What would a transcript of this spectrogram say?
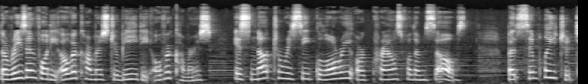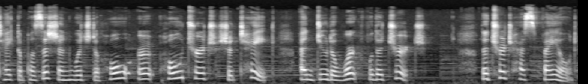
The reason for the overcomers to be the overcomers is not to receive glory or crowns for themselves, but simply to take the position which the whole, whole church should take and do the work for the church. The church has failed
